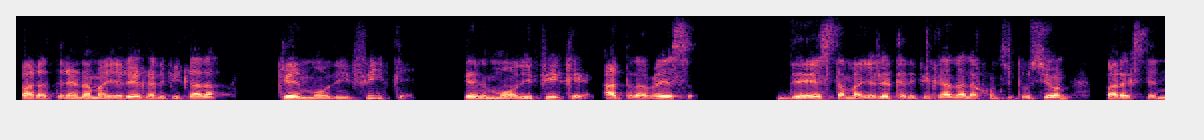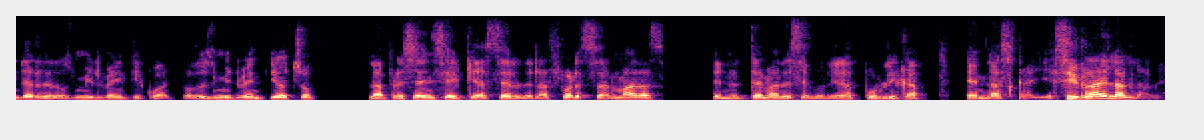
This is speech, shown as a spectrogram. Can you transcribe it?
Para tener la mayoría calificada que modifique, que modifique a través de esta mayoría calificada la Constitución para extender de 2024 a 2028 la presencia y quehacer de las Fuerzas Armadas en el tema de seguridad pública en las calles. Israel Aldave.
